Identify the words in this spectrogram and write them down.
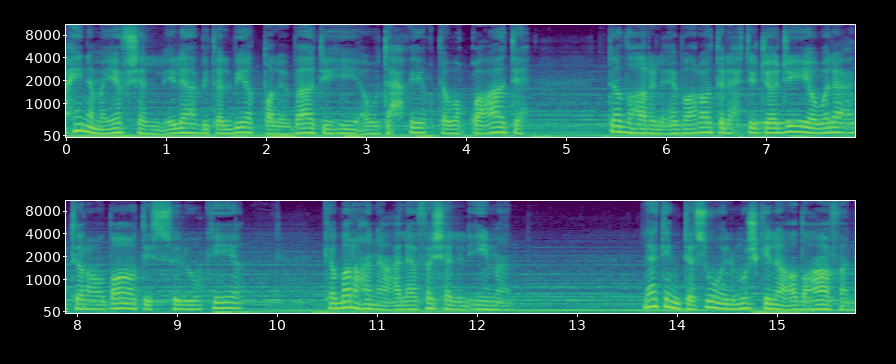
وحينما يفشل الإله بتلبية طلباته أو تحقيق توقعاته تظهر العبارات الاحتجاجية والاعتراضات السلوكية كبرهنة على فشل الإيمان. لكن تسوء المشكلة أضعافا.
